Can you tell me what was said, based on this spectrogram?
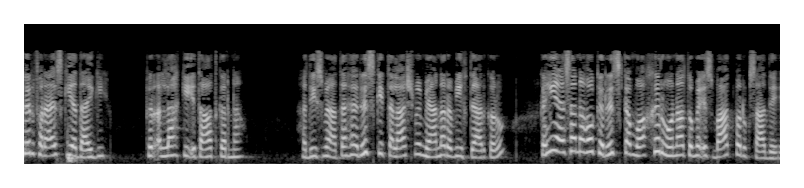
پھر فرائض کی ادائیگی، پھر اللہ کی اطاعت کرنا۔ حدیث میں آتا ہے رسک کی تلاش میں میانہ روی اختیار کرو۔ کہیں ایسا نہ ہو کہ رسک کا مؤخر ہونا تمہیں اس بات پر رخصا دے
